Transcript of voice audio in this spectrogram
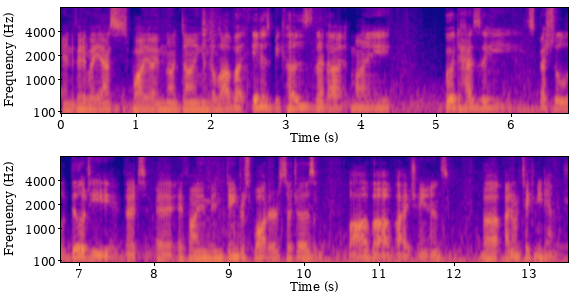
And if anybody asks why I'm not dying in the lava, it is because that I, my hood has a special ability that uh, if I'm in dangerous water, such as lava by chance, uh, I don't take any damage.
